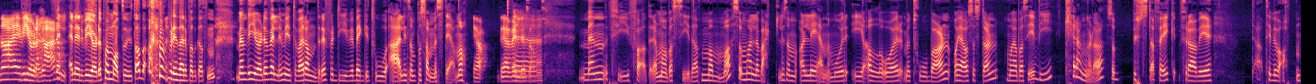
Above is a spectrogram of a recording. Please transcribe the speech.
Nei, vi, gjør det her, da. Eller vi gjør det på en måte utad, da, fordi det er i podkasten. Men vi gjør det veldig mye til hverandre fordi vi begge to er liksom på samme sted nå. Ja, det er veldig Eh, sant. Men fy fader, jeg må bare si det at mamma, som har vært liksom alenemor i alle år med to barn, og jeg og søsteren, må jeg bare si, vi krangla så busta føyk fra vi ja, til vi var 18.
